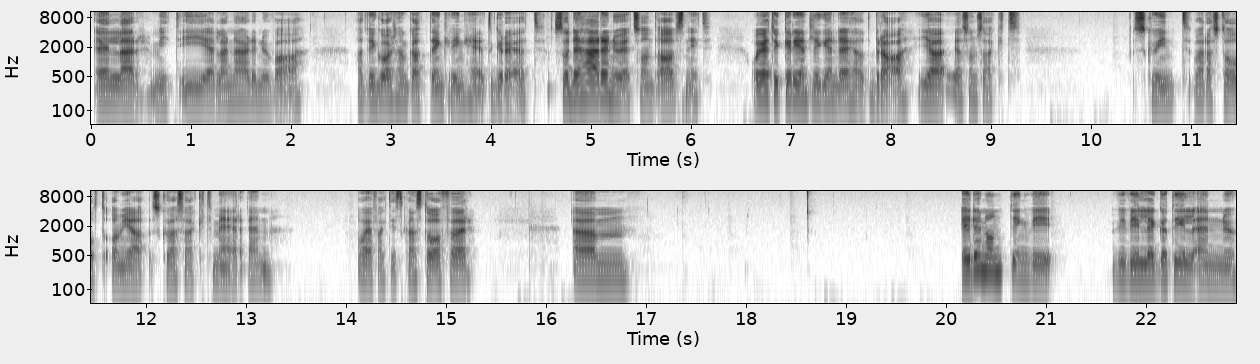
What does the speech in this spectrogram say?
eller mitt i, eller när det nu var, att vi går som katten kring het gröt. Så det här är nu ett sånt avsnitt. Och jag tycker egentligen det är helt bra. Jag, jag som sagt skulle inte vara stolt om jag skulle ha sagt mer än vad jag faktiskt kan stå för. Um, Är det någonting vi, vi vill lägga till ännu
